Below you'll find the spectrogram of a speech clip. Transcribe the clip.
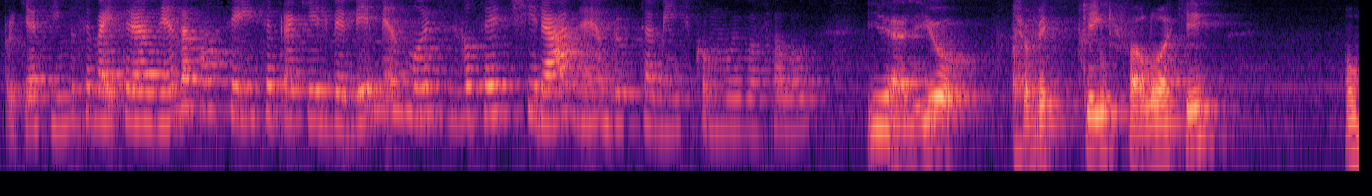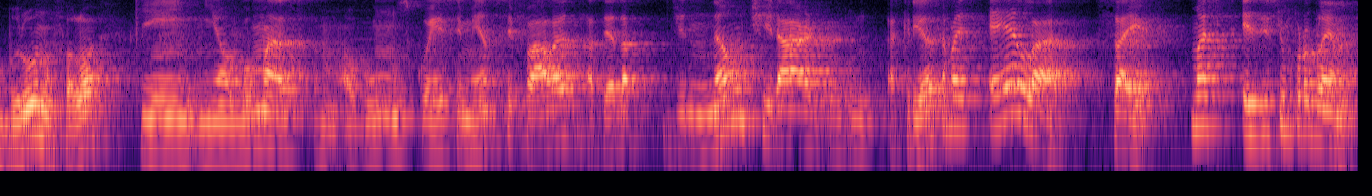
porque assim você vai trazendo a consciência para aquele bebê, mesmo antes de você tirar, né, abruptamente, como o Ivan falou. E ali eu Deixa eu ver quem que falou aqui. O Bruno falou que em, em algumas, alguns conhecimentos se fala até da, de não tirar a criança, mas ela sair. Mas existe um problema.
